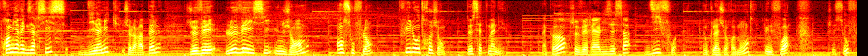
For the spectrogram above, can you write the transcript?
Premier exercice, dynamique, je le rappelle, je vais lever ici une jambe en soufflant, puis l'autre jambe, de cette manière. D'accord? Je vais réaliser ça 10 fois. Donc là, je remonte, une fois, je souffle,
